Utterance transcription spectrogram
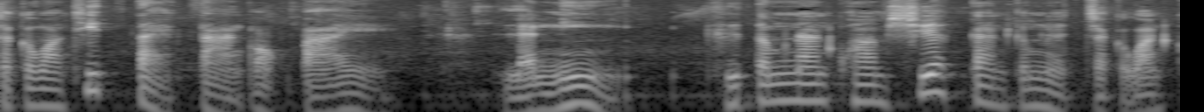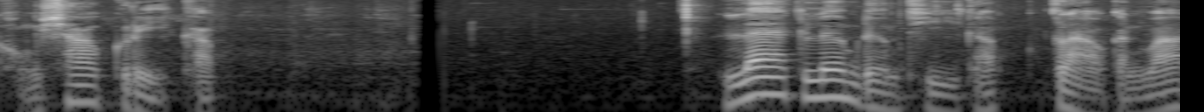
จักรวาลที่แตกต่างออกไป และนี่คือตำนานความเชื่อการกำเนิดจักรวาลของชาวกรีกครับ แรกเริ่มเดิมทีครับ กล่าวกันว่า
